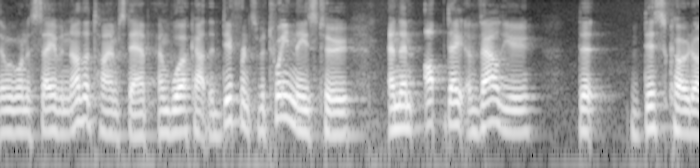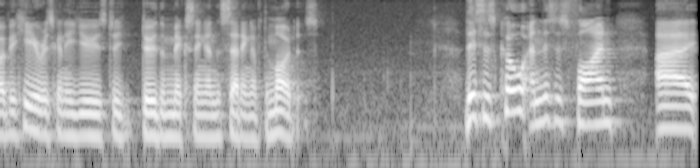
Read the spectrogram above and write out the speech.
then we want to save another timestamp and work out the difference between these two and then update a value that this code over here is going to use to do the mixing and the setting of the motors. This is cool and this is fine. Uh,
